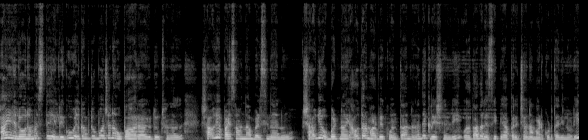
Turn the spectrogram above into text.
ಹಾಯ್ ಹಲೋ ನಮಸ್ತೆ ಎಲ್ರಿಗೂ. ವೆಲ್ಕಮ್ ಟು ಭೋಜನ ಉಪಹಾರ ಯೂಟ್ಯೂಬ್ ಚಾನಲ್ ಶಾವಿಗೆ ಪಾಯಸವನ್ನು ಬಳಸಿ ನಾನು. ಶಾವಿಗೆ ಒಬ್ಬಟ್ಟನ್ನ ಯಾವ ಥರ ಮಾಡಬೇಕು ಅಂತ ನನ್ನದೇ ಕ್ರಿಯೇಷನಲ್ಲಿ ಹೊಸದಾದ ರೆಸಿಪಿಯ ಪರಿಚಯನ ಮಾಡಿಕೊಡ್ತಾ ಇದ್ದೀನಿ ನೋಡಿ.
